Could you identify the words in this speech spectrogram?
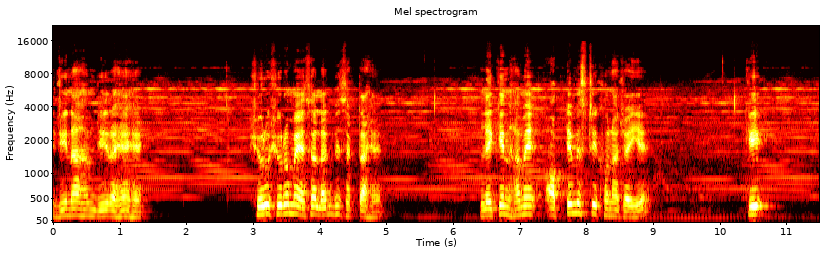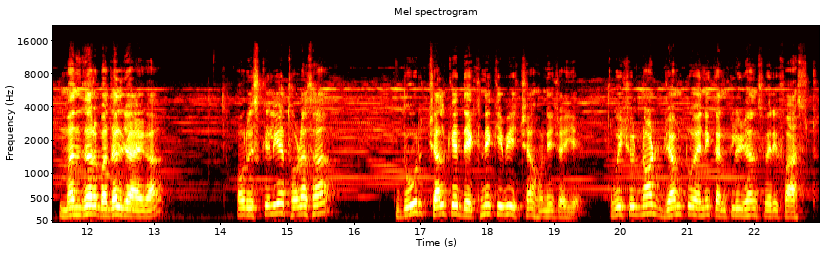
जीना हम जी रहे हैं। शुरू शुरू में ऐसा लग भी सकता है, लेकिन हमें ऑप्टिमिस्टिक होना चाहिए कि मंज़र बदल जाएगा और इसके लिए थोड़ा सा दूर चल के देखने की भी इच्छा होनी चाहिए। We should not jump to any conclusions very fast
